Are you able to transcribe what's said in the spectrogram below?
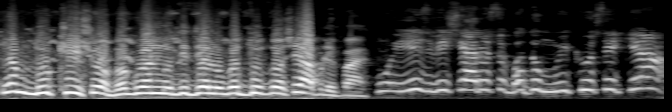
કેમ દુખી છો? ભગવાનનું દીધેલું બધું તો છે આપણી પાસે. હું એ જ વિચારું છું બધું મૂક્યું છે ક્યાં?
